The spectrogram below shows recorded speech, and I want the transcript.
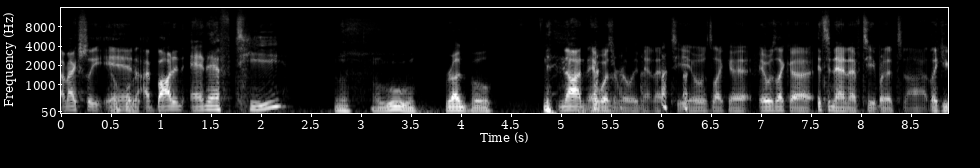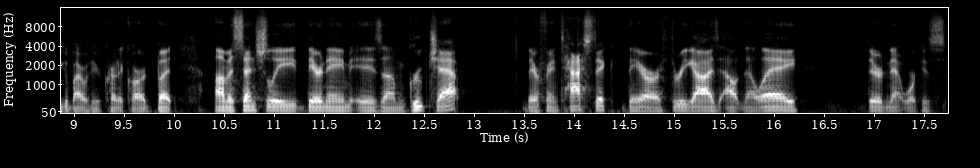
I'm actually in. I bought an NFT. Ooh, rug bull not it wasn't really an NFT. It was like a it was like a it's an NFT, but it's not like you could buy with your credit card. But um, essentially their name is um, Group Chat. They're fantastic. They are three guys out in LA. Their network is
